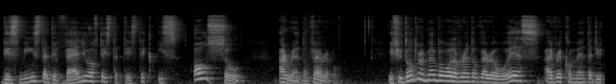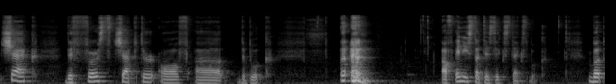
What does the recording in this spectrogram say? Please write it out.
This means that the value of the statistic is also a random variable. If you don't remember what a random variable is, I recommend that you check the first chapter of uh, the book, of any statistics textbook. But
